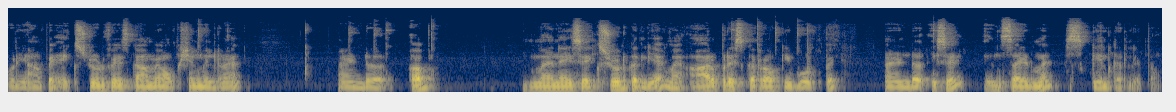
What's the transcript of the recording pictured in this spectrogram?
और यहाँ पे एक्सट्रूड फेस का हमें ऑप्शन मिल रहा है। एंड अब मैंने इसे एक्सट्रूड कर लिया है। मैं आर प्रेस कर रहा हूँ कीबोर्ड पे। एंड इसे इनसाइड में स्केल कर लेता हूँ।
